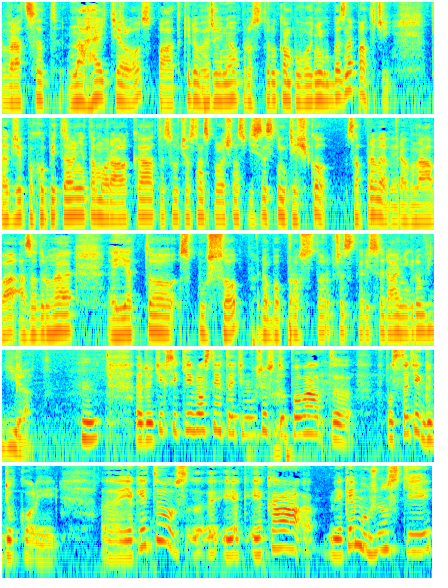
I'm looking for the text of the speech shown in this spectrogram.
vracet nahé tělo zpátky do veřejného prostoru, kam původně vůbec nepatří. Takže pochopitelně ta morálka té současné společnosti se s tím těžko za prvé vyrovnává a za druhé je to způsob nebo prostor, přes který se dá někdo vydírat. Hmm. Do těch sítí vlastně teď může vstupovat podstatě kdokoliv. Eh, jak je to, eh, jak, jaká, jaké možnosti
